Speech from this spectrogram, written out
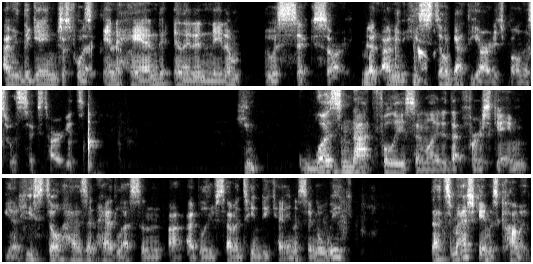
I mean, the game just was in hand, and they didn't need him. It was six, sorry, Yeah. but I mean, he still got the yardage bonus with six targets. He was not fully assimilated that first game, yet he still hasn't had less than, uh, I believe, 17 DK in a single week. That smash game is coming,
